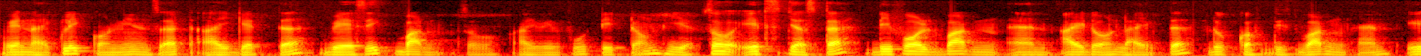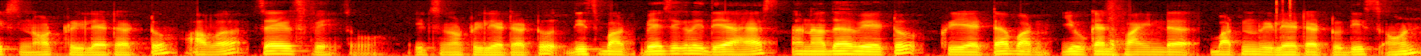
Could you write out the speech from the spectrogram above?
when I click on insert I get the basic button. So I will put it on here. So it's just a default button and I don't like the look of this button and it's not related to our sales page. So it's not related to this but basically there has another way to create a button. You can find a button related to this on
